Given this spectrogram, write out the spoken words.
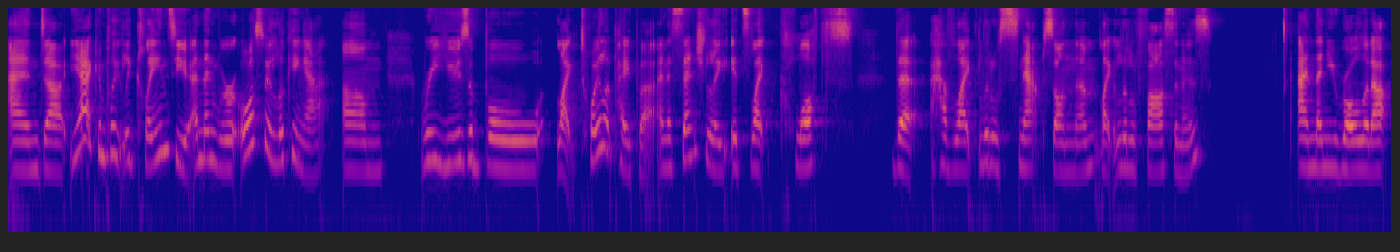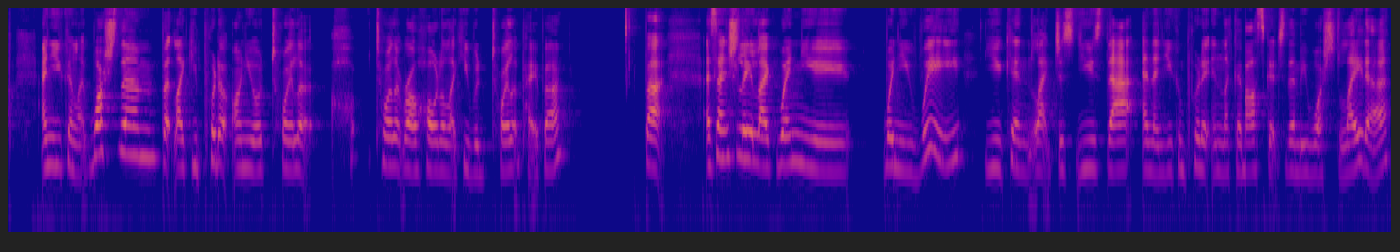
and uh, yeah, it completely cleans you. And then we were also looking at um, reusable like toilet paper and essentially it's like cloths that have like little snaps on them like little fasteners and then you roll it up and you can like wash them but like you put it on your toilet toilet roll holder like you would toilet paper but essentially like when you when you wee, you can like just use that and then you can put it in like a basket to then be washed later.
